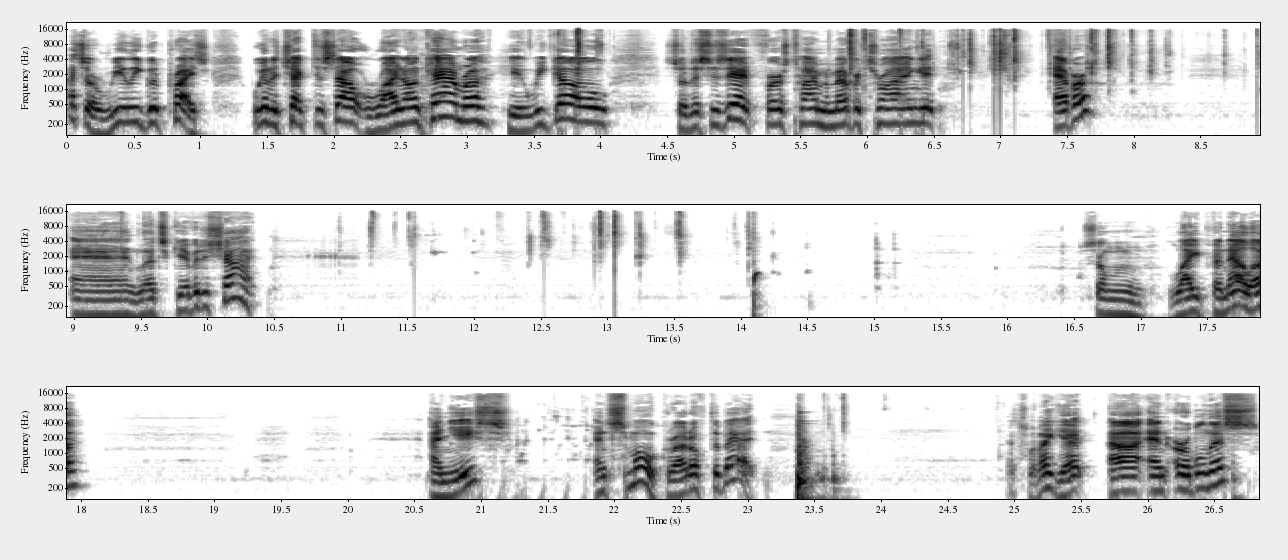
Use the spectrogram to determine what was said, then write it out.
That's a really good price. We're going to check this out right on camera. Here we go. So this is it. First time I'm ever trying it ever. And let's give it a shot. Some light vanilla, and yeast, and smoke right off the bat. That's what I get. Uh, and herbalness,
